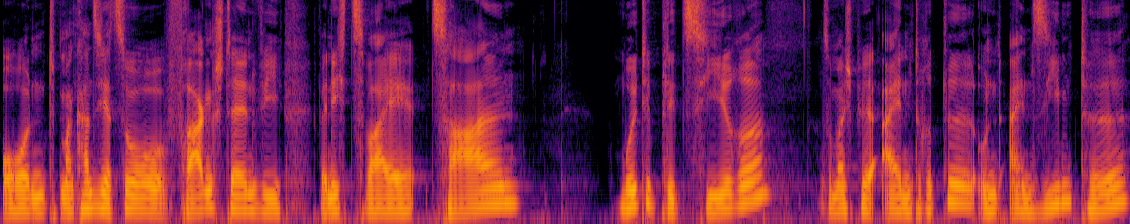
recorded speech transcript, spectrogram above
Und man kann sich jetzt so Fragen stellen wie, wenn ich zwei Zahlen multipliziere, zum Beispiel ein Drittel und ein Siebtel,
